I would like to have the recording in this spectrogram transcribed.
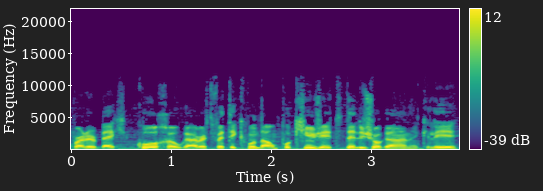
quarterback corra, o Gabbert vai ter que mudar um pouquinho o jeito dele jogar, né? Que ele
